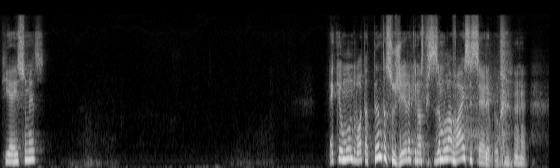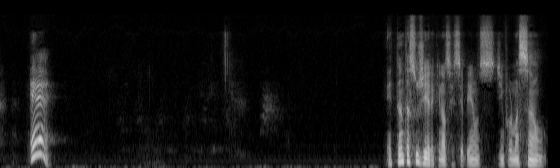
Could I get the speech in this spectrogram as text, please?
que é isso mesmo. é que o mundo bota tanta sujeira que nós precisamos lavar esse cérebro. é. É tanta sujeira que nós recebemos de informação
